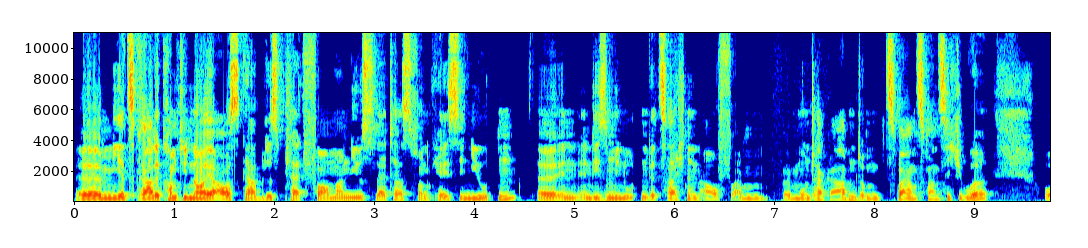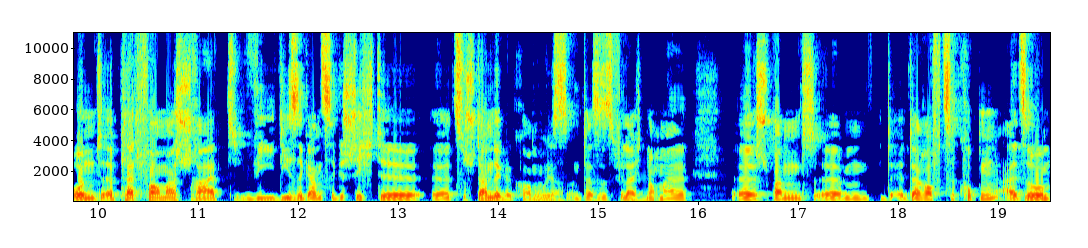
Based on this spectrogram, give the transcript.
Ähm, jetzt gerade kommt die neue Ausgabe des Platformer-Newsletters von Casey Newton äh, in, in diesen Minuten. Wir zeichnen auf am äh, Montagabend um 22 Uhr. Und äh, Platformer schreibt, wie diese ganze Geschichte äh, zustande gekommen oh, ist. Und das ist vielleicht mhm. nochmal äh, spannend, ähm, darauf zu gucken. Also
